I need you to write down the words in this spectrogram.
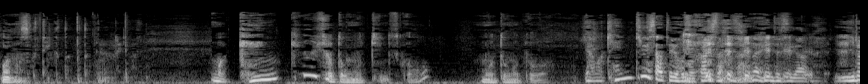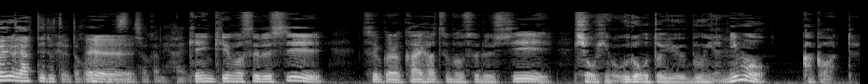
ものを作っていくというところになります。まあ研究者と思っていいんですか？もともとは。いや、まあ、研究者というほど大したことはないんですが、いろいろやってるというところでしょうかね。はい、研究もするし、それから開発もするし、商品を売ろうという分野にも関わってる。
